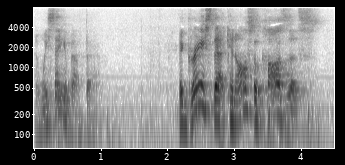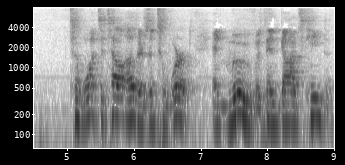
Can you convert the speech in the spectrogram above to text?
And we sang about that. But grace that can also cause us to want to tell others and to work and move within God's kingdom.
